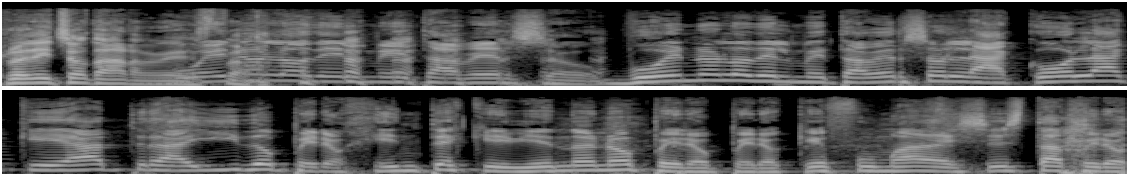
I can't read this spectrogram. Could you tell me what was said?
lo he dicho tarde. Bueno esto. lo del metaverso. bueno lo del metaverso, la cola que ha traído, pero gente escribiéndonos, pero, pero qué fumada es esta, pero,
